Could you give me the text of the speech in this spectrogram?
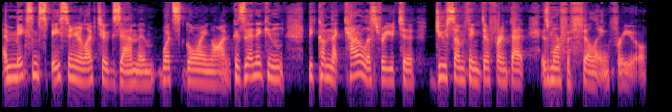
and make some space in your life to examine what's going on because then it can become that catalyst for you to do something different that is more fulfilling for you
